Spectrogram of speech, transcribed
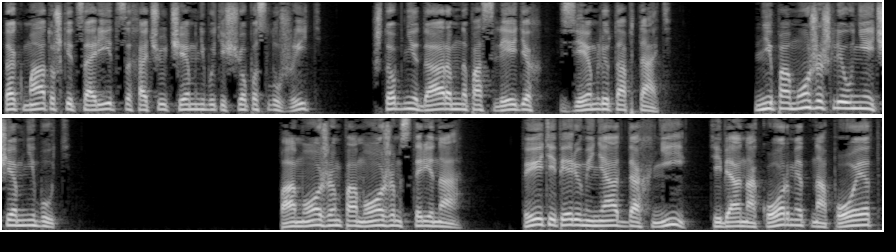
Так матушке-царице хочу чем-нибудь еще послужить, чтоб недаром на последях землю топтать. Не поможешь ли у ней чем-нибудь? Поможем, поможем, старина. Ты теперь у меня отдохни, тебя накормят, напоят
